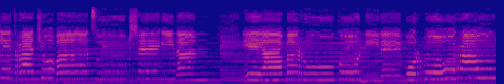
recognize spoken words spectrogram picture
letratxo batzuk segidan, Ea borborrau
